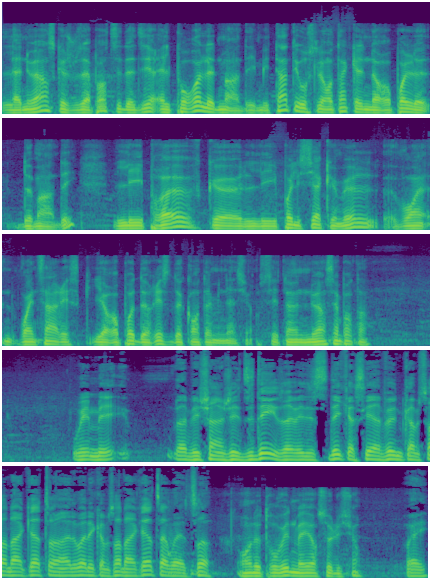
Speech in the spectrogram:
La, nuance que je vous apporte, c'est de dire elle pourra le demander, mais tant et aussi longtemps qu'elle n'aura pas le demandé, les preuves que les policiers accumulent vont, vont être sans risque. Il n'y aura pas de risque de contamination. C'est une nuance importante. Oui, mais vous avez changé d'idée. Vous avez décidé que s'il y avait une commission d'enquête sur la loi des commissions d'enquête, ça va être ça. On a trouvé une meilleure solution. Oui.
